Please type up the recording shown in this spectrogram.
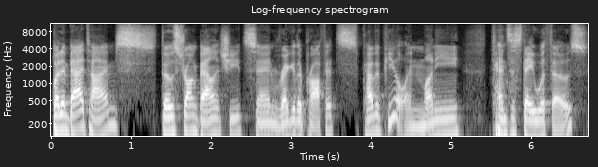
But in bad times, those strong balance sheets and regular profits have appeal, and money tends to stay with those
